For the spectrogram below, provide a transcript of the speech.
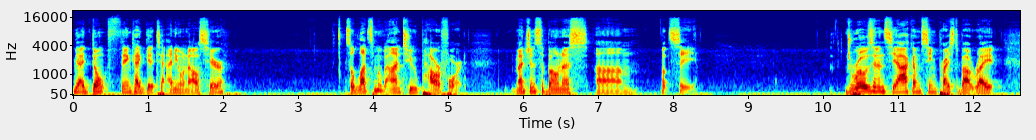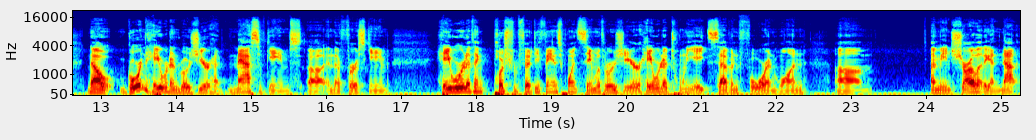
Yeah, I don't think I get to anyone else here. So let's move on to power forward. Mentioned Sabonis. Um, let's see. DeRozan and Siakam seem priced about right. Now, Gordon Hayward and Rozier had massive games uh, in their first game. Hayward, I think, pushed for 50 fantasy points. Same with Rozier. Hayward at 28, 7, 4, and 1. Um, I mean, Charlotte, again, not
